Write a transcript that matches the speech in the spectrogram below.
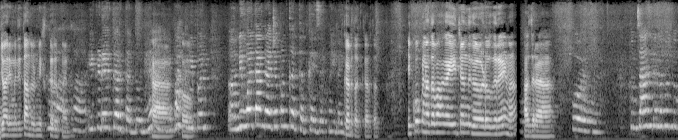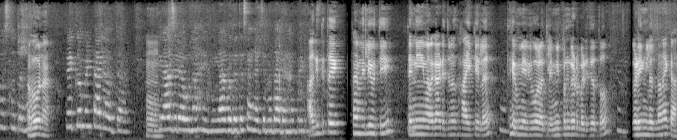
ज्वारीमध्ये तांदूळ मिक्स करत हा, नाहीत. हा, इकडे करतात दोन्ही हा, आणि भाकरी हो. पण अं, निव्वळ तांदळाच्या पण करतात काही जर महिला. करतात करतात. हे कोकणाचा भाग आहे चंदगड वगैरे आहे ना आजरा. होय होय. तुमचा आजऱ्याला बंदोबस्त होता ना? हो ना. काही कमेंट आल्या होत्या. हम्म. की आज राहून आहे मी. अगोदर तर सांगायचं ना दादांना भेट. अगं तिथं एक फॅमिली होती. त्यांनी मला गाडीतूनच हाय केलं. ते मी बी ओळखले. मी पण गडबडीत होतो. गड इंग्लजला नाही का?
